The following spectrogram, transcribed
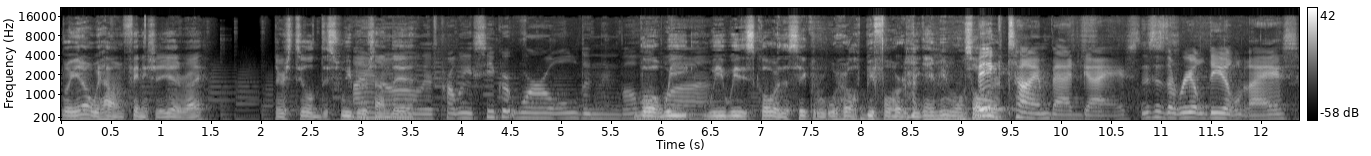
Well, you know we haven't finished it yet, right? There's still the sweepers and know, the. there's probably a secret world and then blah blah Well, we, blah. we we discovered the secret world before the game even was over. Big time bad guys. This is the real deal, guys.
